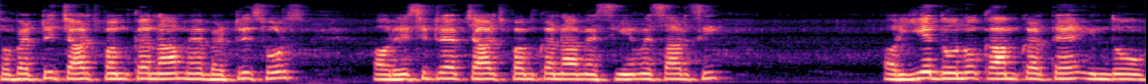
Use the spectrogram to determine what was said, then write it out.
तो बैटरी चार्ज पंप का नाम है बैटरी सोर्स और एसी ड्राइव चार्ज पंप का नाम है C M S R C और ये दोनों काम करते हैं इन दो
